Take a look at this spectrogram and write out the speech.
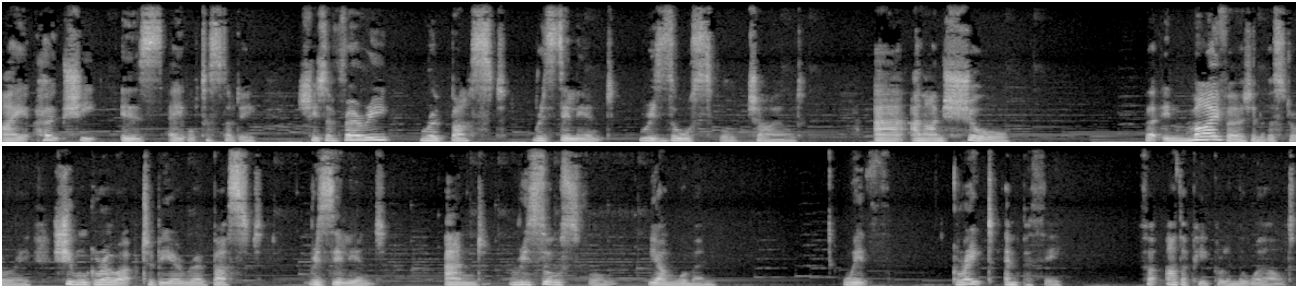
I hope she is able to study. She's a very robust, resilient, resourceful child. Uh, and I'm sure that in my version of the story, she will grow up to be a robust, resilient, and resourceful young woman with great empathy for other people in the world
